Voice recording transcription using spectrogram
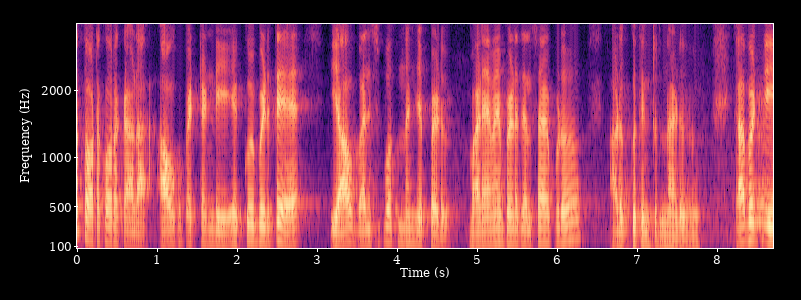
తోటకూర కాడ ఆవుకు పెట్టండి ఎక్కువ పెడితే ఈ ఆవు బలిసిపోతుందని చెప్పాడు. వాడేమైపోయాడో తెలుసా ఇప్పుడు? అడుక్కు తింటున్నాడు. కాబట్టి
